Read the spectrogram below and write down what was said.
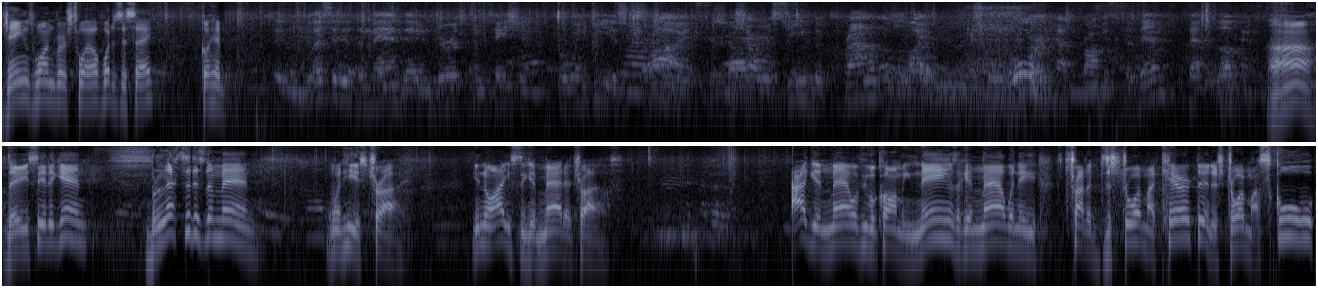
James 1, verse 12. What does it say? Go ahead. Blessed is the man that endureth temptation, for when he is tried, he shall receive the crown of life, which the Lord hath promised to them that love him. Ah, there you see it again. Blessed is the man when he is tried. You know, I used to get mad at trials. I get mad when people call me names. I get mad when they try to destroy my character and destroy my school.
